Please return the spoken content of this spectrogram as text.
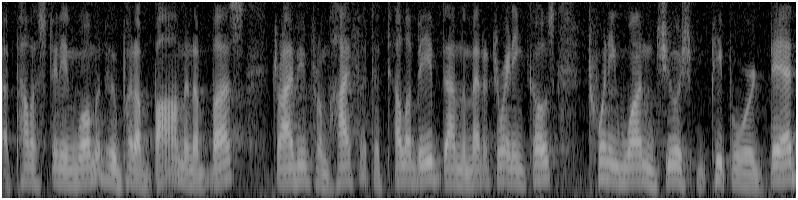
a Palestinian woman who put a bomb in a bus driving from Haifa to Tel Aviv down the Mediterranean coast. 21 Jewish people were dead.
